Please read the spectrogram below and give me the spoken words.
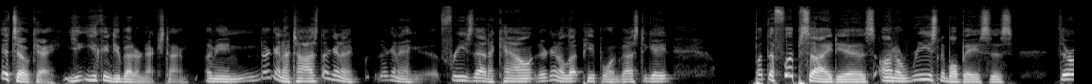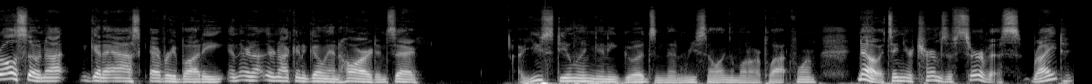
It's okay. You, you can do better next time. I mean, they're going to toss, they're going to, they're going to freeze that account. They're going to let people investigate. But the flip side is on a reasonable basis, they're also not going to ask everybody and they're not, they're not going to go in hard and say, are you stealing any goods and then reselling them on our platform? No, it's in your terms of service, right?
